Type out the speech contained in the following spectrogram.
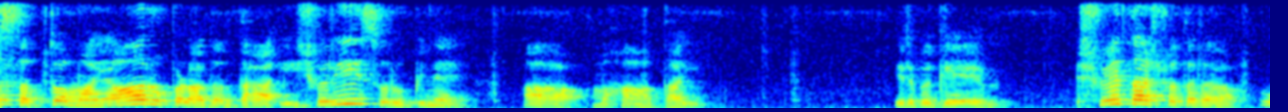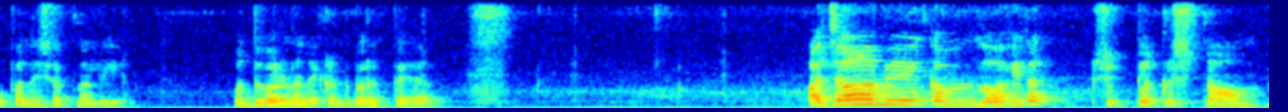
ಸತ್ವ ಮಾಯಾರೂಪಳಾದಂತಹ ಈಶ್ವರೀ ಸ್ವರೂಪಿನೇ ಆ ಮಹಾತಾಯಿ. ಇದ್ರ ಬಗ್ಗೆ ಶ್ವೇತಾಶ್ವತರ ಉಪನಿಷತ್ನಲ್ಲಿ ಒಂದು ವರ್ಣನೆ ಕಂಡು ಬರುತ್ತೆ. ಅಜಾಮೇಕಂ ಲೋಹಿತ ಶುಕ್ಲ ಕೃಷ್ಣಾಂ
